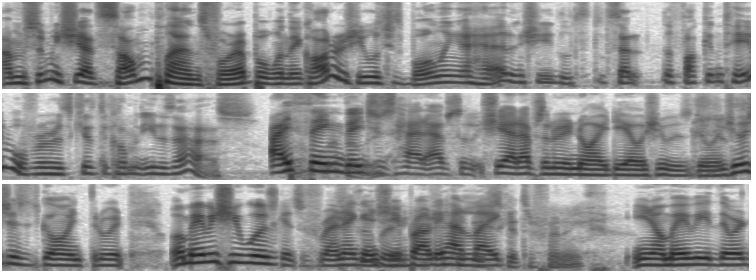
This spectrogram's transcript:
I'm assuming she had some plans for it, but when they caught her, she was just bowling ahead, and she set the fucking table for his kids to come and eat his ass. I think they just had absolutely. She had absolutely no idea what she was doing. just- She was just going through it, or maybe she was schizophrenic could and she be. probably had like, schizophrenic. You know, maybe they were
